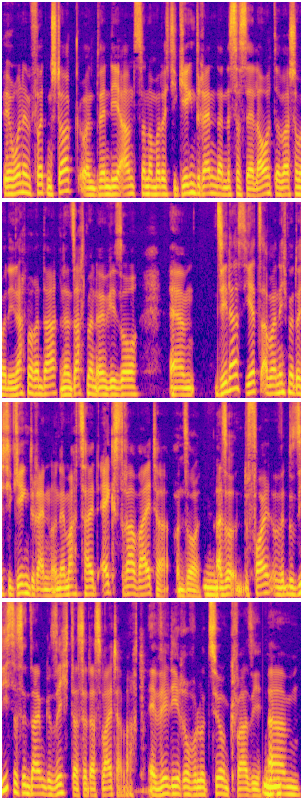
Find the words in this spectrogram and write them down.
wir wohnen im vierten Stock und wenn die abends dann nochmal durch die Gegend rennen, dann ist das sehr laut. Da war schon mal die Nachbarin da. Und dann sagt man irgendwie so, ähm, sieh das, jetzt aber nicht mehr durch die Gegend rennen. Und er macht es halt extra weiter und so. Mhm. Also voll, du siehst es in seinem Gesicht, dass er das weitermacht. Er will die Revolution quasi. Mhm. Ähm,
